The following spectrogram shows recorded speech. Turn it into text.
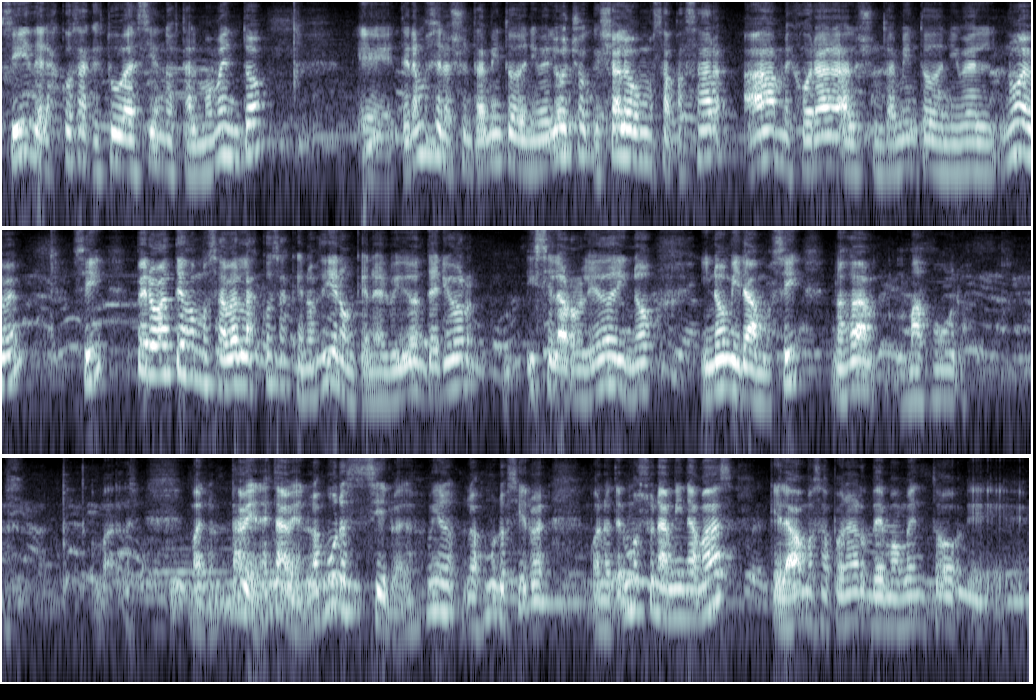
¿sí? de las cosas que estuve haciendo hasta el momento. Eh, tenemos el ayuntamiento de nivel 8 que ya lo vamos a pasar a mejorar al ayuntamiento de nivel 9. ¿sí? Pero antes vamos a ver las cosas que nos dieron, que en el video anterior hice la realidad y no, y no miramos. ¿sí? Nos da más muros. Bueno, está bien, está bien. Los muros sirven. Los muros sirven. Bueno, tenemos una mina más que la vamos a poner de momento, eh,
